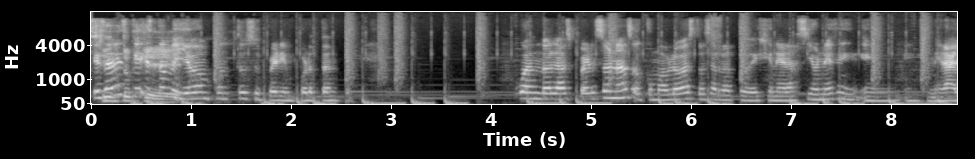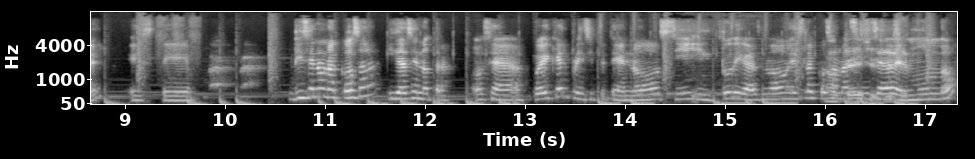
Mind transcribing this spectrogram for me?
sabes que, esto me lleva a un punto súper importante. Cuando las personas, o como hablabas tú hace rato de generaciones en, general, este, dicen una cosa y hacen otra. O sea, puede que al principio te digan no, sí, y tú digas no, es la cosa más sincera del mundo.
